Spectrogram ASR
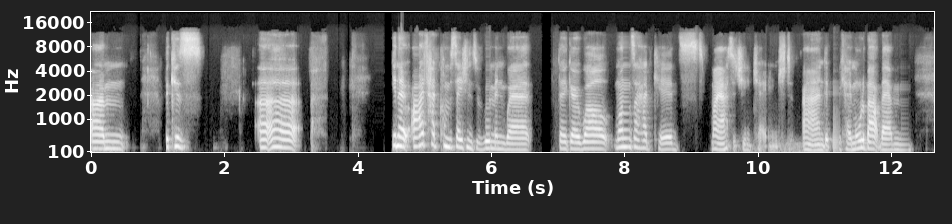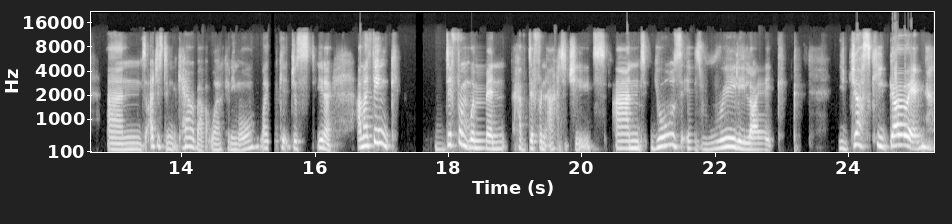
um, because uh, you know I've had conversations with women where they go, well, once I had kids, my attitude changed and it became all about them and I just didn't care about work anymore. Like it just, you know, and I think different women have different attitudes, and yours is really like you just keep going.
